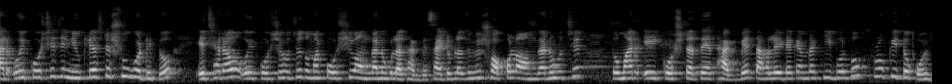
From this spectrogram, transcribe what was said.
আর ওই কোষে যে নিউক্লিয়াসটা সুগঠিত, এছাড়াও ওই কোষে হচ্ছে তোমার কোষীয় অঙ্গাণুগুলো থাকবে। সাইটোপ্লাজমের সকল অঙ্গাণু হচ্ছে তোমার এই কোষটাতে থাকবে। তাহলে এটাকে আমরা কি বলব? প্রকৃত কোষ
